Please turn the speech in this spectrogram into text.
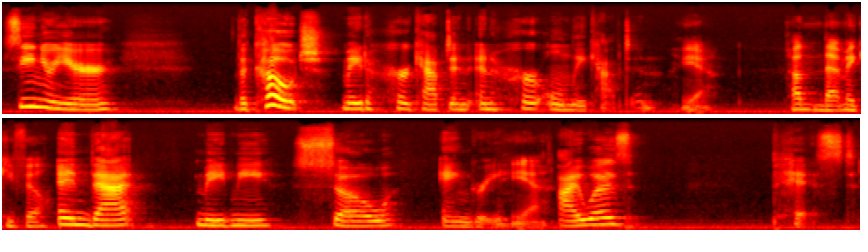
senior year, the coach made her captain and her only captain. yeah. How did that make you feel? And that made me so angry. Yeah. I was pissed.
